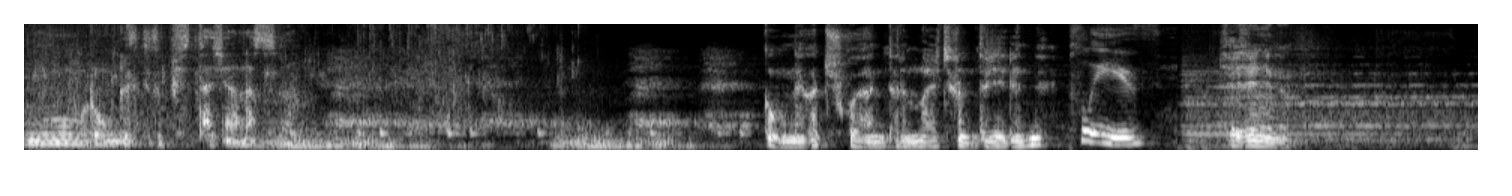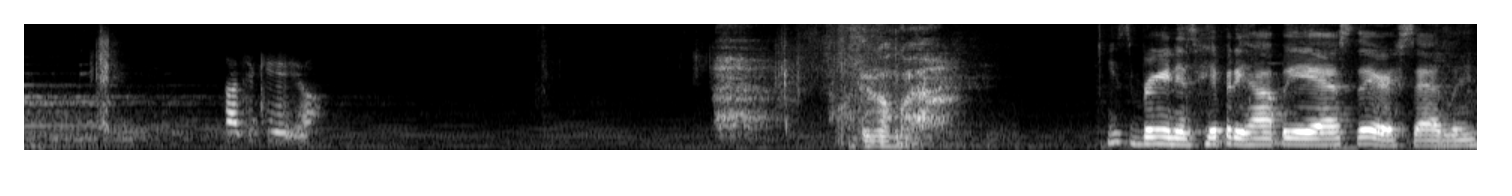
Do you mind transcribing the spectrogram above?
네 몸으로 옮길 때도 비슷하지 않았어? 꼭 내가 죽어야 한다는 말처럼 들리는데 Please. 재진이는 아직이에요. 어딜 간 거야? He's bringing his hippity hoppy ass there, sadly.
